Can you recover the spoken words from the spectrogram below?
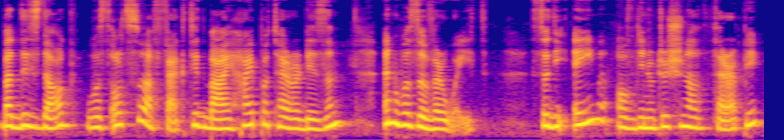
But this dog was also affected by hypothyroidism and was overweight. So the aim of the nutritional therapy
